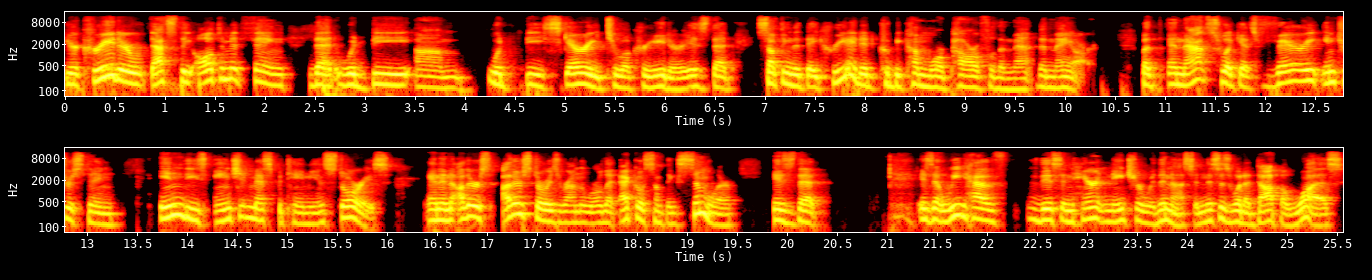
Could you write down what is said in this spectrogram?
Your creator, that's the ultimate thing that would be um, would be scary to a creator is that something that they created could become more powerful than that than they are. But and that's what gets very interesting in these ancient mesopotamian stories and in others other stories around the world that echo something similar is that is that we have this inherent nature within us. And this is what adapa was.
